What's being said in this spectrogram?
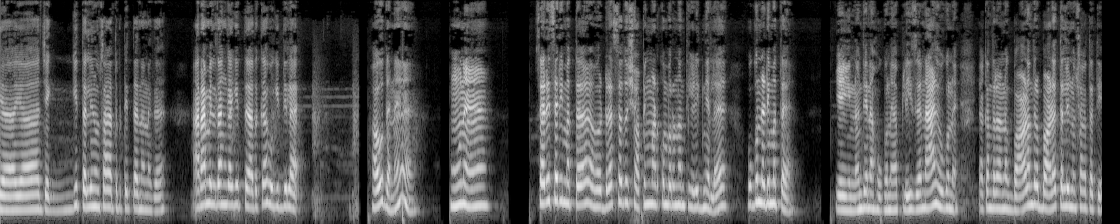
ಯಾ ಯಾ, ಜಗ್ಗಿ ತಲೆ ನುಸಾಗತ್ಬಿಟ್ಟಿತ್ತ ನನಗೆ. ಆರಾಮಿಲ್ದಂಗಾಗಿತ್ತು ಅದಕ್ಕೆ ಹೋಗಿದ್ದಿಲ್ಲ. ಹೌದನ? ಹ್ಞೂ ಸರಿ ಸರಿ, ಮತ್ತೆ ಡ್ರೆಸ್ ಅದು ಶಾಪಿಂಗ್ ಮಾಡ್ಕೊಂಬರೋಣ ಅಂತ ಹೇಳಿದ್ನಲ್ಲ ಹೋಗು ನಡಿ ಮತ್ತೆ. ಏ ಇನ್ನೊಂದಿನ ಹೋಗೋಣ ಪ್ಲೀಸ್ ನಾಳೆ ಹೋಗೋಣ. ಯಾಕಂದ್ರೆ ನನಗೆ ಭಾಳ ಅಂದ್ರೆ ಭಾಳ ತಲೆ ನುಸಾಗತ್ತೈತಿ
